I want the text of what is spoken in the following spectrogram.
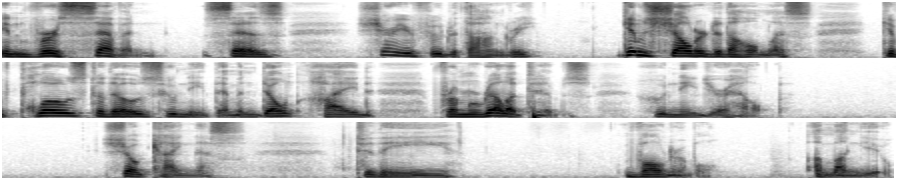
in verse 7 says, Share your food with the hungry, give shelter to the homeless, give clothes to those who need them, and don't hide from relatives who need your help. Show kindness to the vulnerable among you.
